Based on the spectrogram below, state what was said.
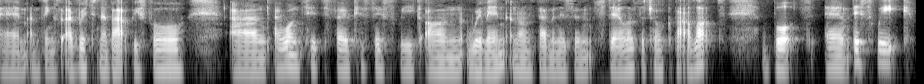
um, and things that I've written about before. And I wanted to focus this week on women and on feminism still, as I talk about a lot. But um, this week,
